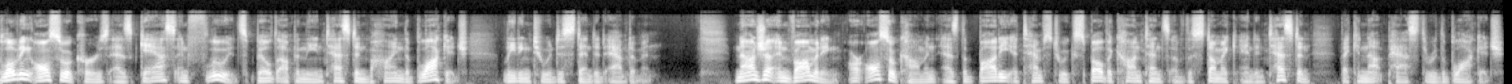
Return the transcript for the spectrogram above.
Bloating also occurs as gas and fluids build up in the intestine behind the blockage, leading to a distended abdomen. Nausea and vomiting are also common as the body attempts to expel the contents of the stomach and intestine that cannot pass through the blockage.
